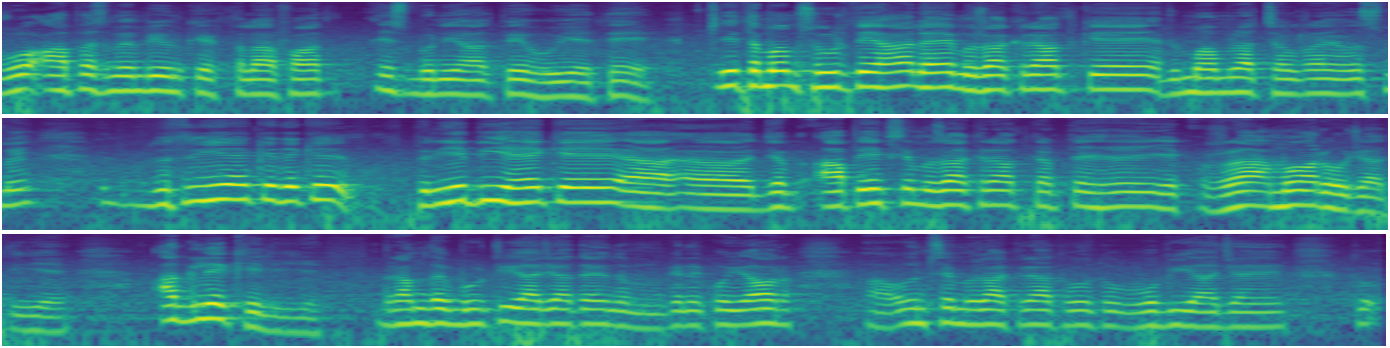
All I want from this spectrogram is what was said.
वो आपस में भी उनके इख्तलाफात इस बुनियाद पे हुए थे। ये तमाम सूरत हाल है मुजाकर के जो मामला चल रहे हैं उसमें। दूसरी ये है कि देखें फिर ये भी है कि जब आप एक से मुजाकर करते हैं, एक राहमार हो जाती है अगले के लिए। बरामदक बूटी आ जाते हैं तो मुमकिन है कोई और उनसे मुजाकर हों तो वो भी आ जाएँ। तो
